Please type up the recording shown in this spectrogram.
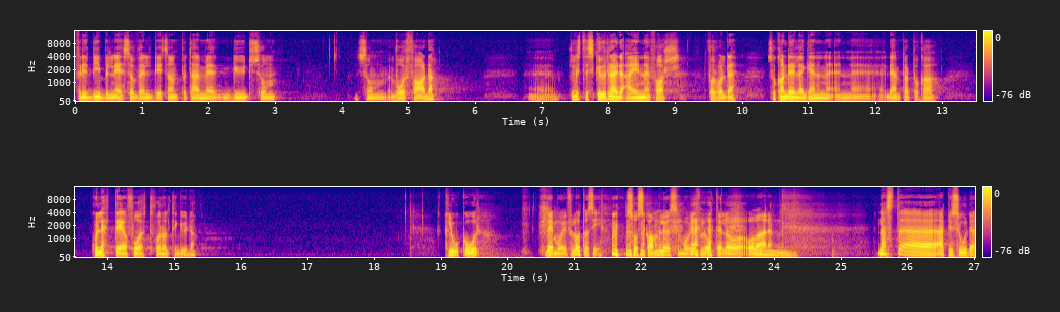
fordi Bibelen er så veldig sånn på dette med Gud som, som vår far, da. Eh, Så hvis det skurrer i det ene farsforholdet, så kan det legge en, en eh, demper på hva, hvor lett det er å få et forhold til Gud. da. Kloke ord. Det må vi få lov til å si. Så skamløse må vi få lov til å, å være. Neste episode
